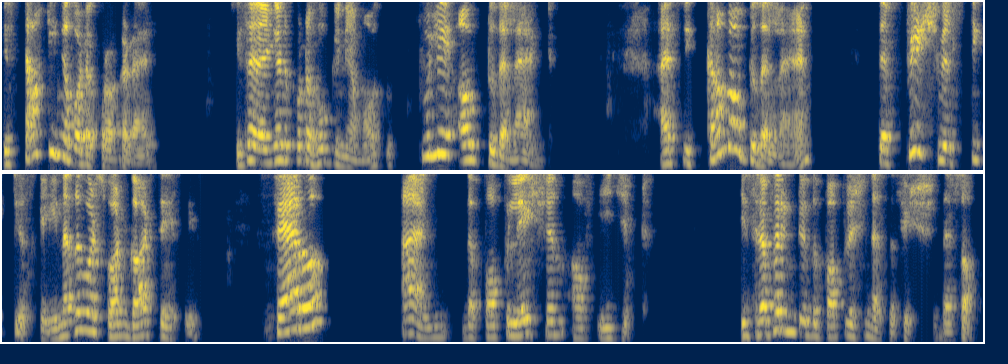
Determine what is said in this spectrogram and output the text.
He's talking about a crocodile. He said, I'm going to put a hook in your mouth, fully out to the land. As you come out to the land, the fish will stick to your scale. In other words, what God says is, Pharaoh and the population of Egypt. He's referring to the population as the fish. That's all.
